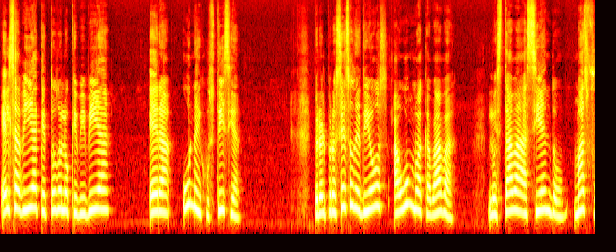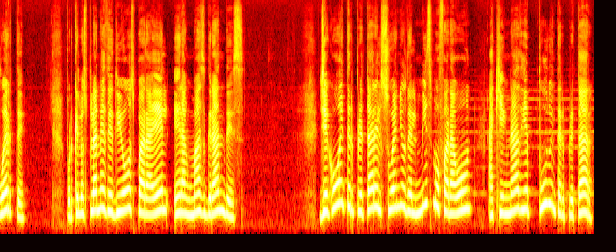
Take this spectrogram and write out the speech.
Él sabía que todo lo que vivía era una injusticia, pero el proceso de Dios aún no acababa lo estaba haciendo más fuerte, porque los planes de Dios para él eran más grandes. Llegó a interpretar el sueño del mismo faraón a quien nadie pudo interpretar.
